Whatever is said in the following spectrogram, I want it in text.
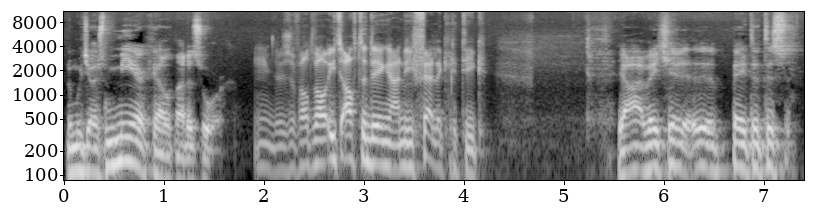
Er moet juist meer geld naar de zorg. Mm, dus er valt wel iets af te dingen aan die felle kritiek. Ja, weet je, Peter, het is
